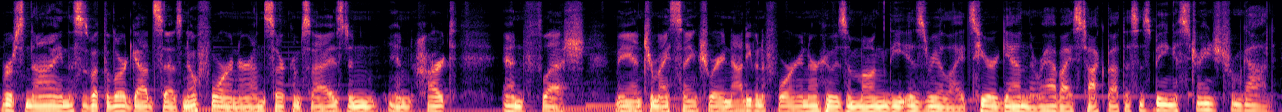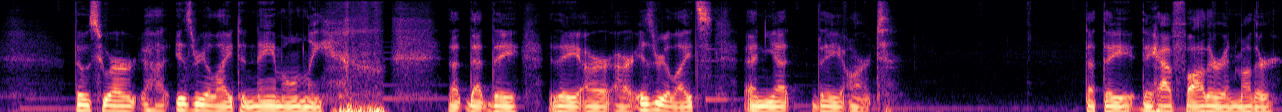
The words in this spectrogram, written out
Verse 9 This is what the Lord God says No foreigner uncircumcised in, in heart and flesh may enter my sanctuary, not even a foreigner who is among the Israelites. Here again, the rabbis talk about this as being estranged from God. Those who are uh, Israelite in name only. that that they they are, are Israelites and yet they aren't. That they, they have father and mother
